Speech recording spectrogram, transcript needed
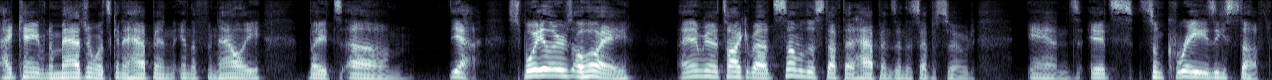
I can't even imagine what's gonna happen in the finale, but um, yeah. Spoilers ahoy! I am going to talk about some of the stuff that happens in this episode, and it's some crazy stuff,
